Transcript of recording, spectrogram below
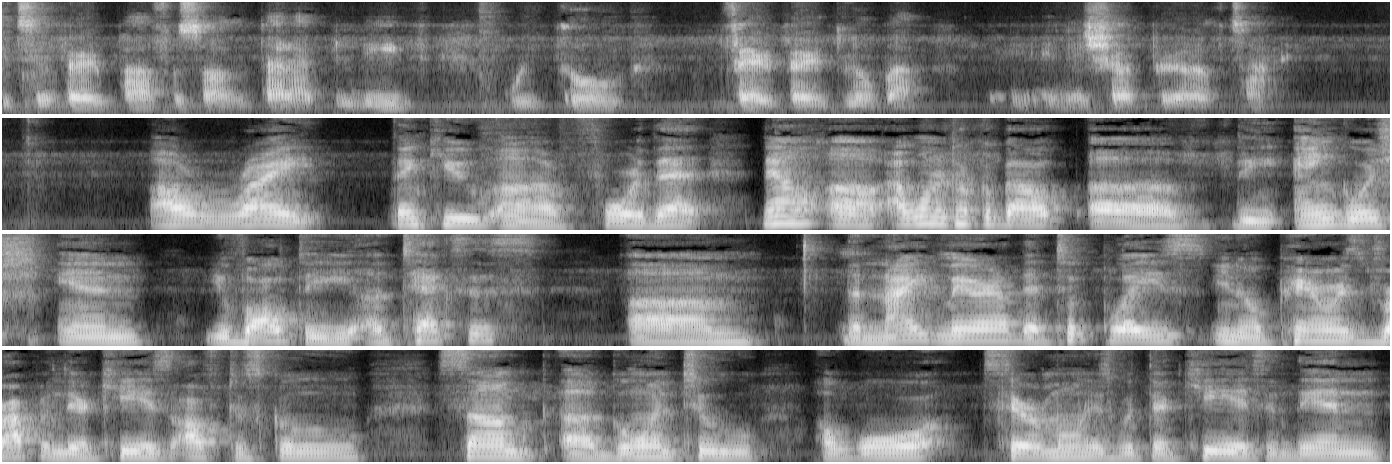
it's a very powerful song that I believe will go very, very global in- in a short period of time. All right. Thank you uh, for that. Now, uh, I want to talk about uh, the anguish in Uvalde, uh, Texas. Um, the nightmare that took place, you know, parents dropping their kids off to school, some uh, going to award ceremonies with their kids, and then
